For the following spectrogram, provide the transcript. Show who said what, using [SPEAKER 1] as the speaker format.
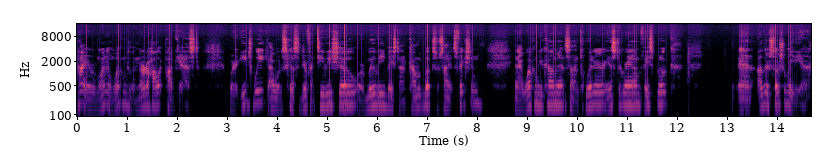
[SPEAKER 1] Hi, everyone, and welcome to the Nerdaholic Podcast, where each week I will discuss a different TV show or movie based on comic books or science fiction. And I welcome your comments on Twitter, Instagram, Facebook, and other social media.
